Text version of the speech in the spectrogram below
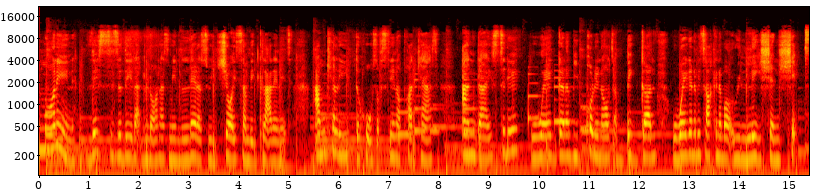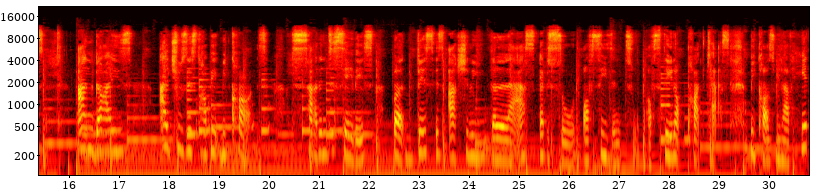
Good morning. This is the day that the Lord has made. Let us rejoice and be glad in it. I'm Kelly, the host of Staying Up Podcast. And guys, today we're gonna be pulling out a big gun. We're gonna be talking about relationships. And guys, I choose this topic because I'm saddened to say this, but this is actually the last episode of season two of Staying Up Podcast because we have hit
